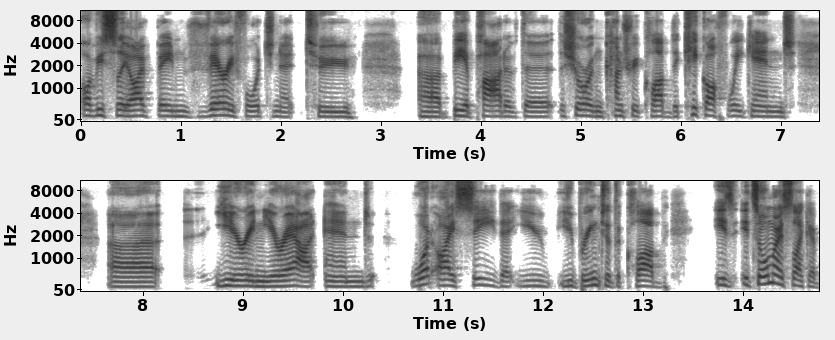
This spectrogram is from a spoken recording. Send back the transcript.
obviously i've been very fortunate to uh, be a part of the the shore and country club the kickoff weekend uh, year in year out and what i see that you you bring to the club is it's almost like a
